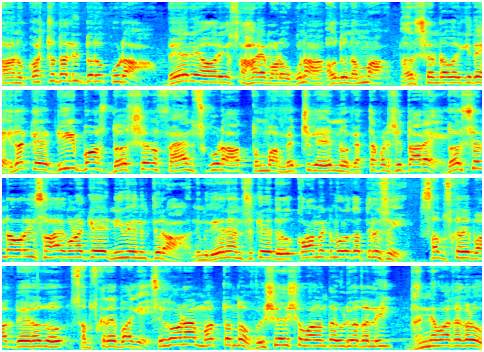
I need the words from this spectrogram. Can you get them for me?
ತಾನು ಕಷ್ಟದಲ್ಲಿದ್ದರೂ ಕೂಡ ಬೇರೆಯವರಿಗೆ ಸಹಾಯ ಮಾಡುವ ಗುಣ ಅದು ನಮ್ಮ ದರ್ಶನ್ ರವರಿಗಿದೆ. ಇದಕ್ಕೆ ಡಿ ಬಾಸ್ ದರ್ಶನ್ ಫ್ಯಾನ್ಸ್ ಕೂಡ ತುಂಬಾ ಮೆಚ್ಚುಗೆಯನ್ನು ವ್ಯಕ್ತಪಡಿಸಿದ್ದಾರೆ. ದರ್ಶನ್ ರವರ ಈ ಸಹಾಯ ಗುಣಕ್ಕೆ ನೀವೇನಿಂತೀರಾ ನಿಮ್ದೇನೇ ಅನಿಸಿಕೆ ಇದ್ರು ಕಾಮೆಂಟ್ ಮೂಲಕ ತಿಳಿಸಿ. ಸಬ್ಸ್ಕ್ರೈಬ್ ಆಗದೆ ಇರೋದು ಸಬ್ಸ್ಕ್ರೈಬ್ ಆಗಿ. ಸಿಗೋಣ ಮತ್ತೊಂದು ವಿಶೇಷವಾದಂತಹ ವಿಡಿಯೋದಲ್ಲಿ. ಧನ್ಯವಾದಗಳು.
